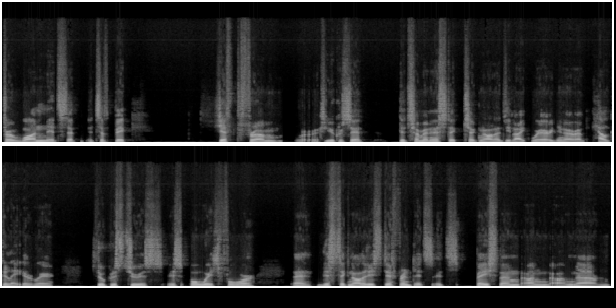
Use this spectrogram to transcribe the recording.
for one, it's a it's a big shift from, you could say, deterministic technology, like where, you know, a calculator where two plus two is, is always four. Uh, this technology is different. It's, it's based on, on, on, um,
